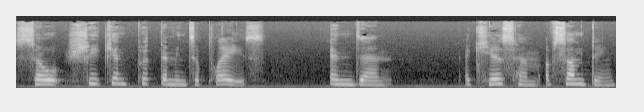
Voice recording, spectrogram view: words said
so she can put them into place and then accuse him of something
